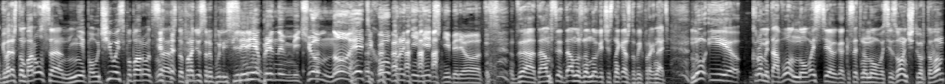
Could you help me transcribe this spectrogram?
Говорят, что он боролся, не получилось побороться, что продюсеры были сильнее. Серебряным мечом, но этих оборотней меч не берет. Да, там, там нужно много чеснока, чтобы их прогнать. Ну и, кроме того, новости э, касательно нового сезона, четвертого,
